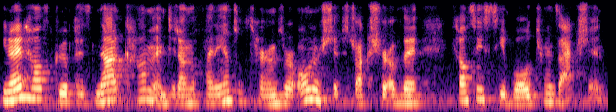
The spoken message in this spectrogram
United Health Group has not commented on the financial terms or ownership structure of the Kelsey-Seybold transaction,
